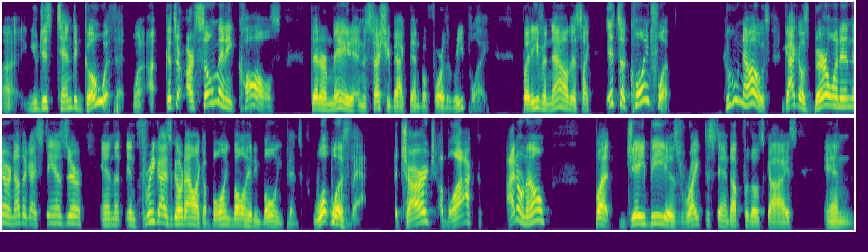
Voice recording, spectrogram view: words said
uh, you just tend to go with it. Because there are so many calls that are made, and especially back then before the replay. But even now, that's like it's a coin flip. Who knows? Guy goes barreling in there, another guy stands there, and and three guys go down like a bowling ball hitting bowling pins. What was that? A charge? A block? I don't know. But JB is right to stand up for those guys. And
